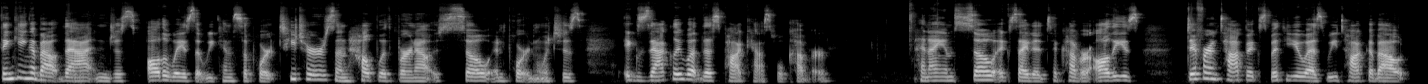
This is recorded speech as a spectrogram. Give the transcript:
thinking about that and just all the ways that we can support teachers and help with burnout is so important, which is exactly what this podcast will cover. And I am so excited to cover all these different topics with you as we talk about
